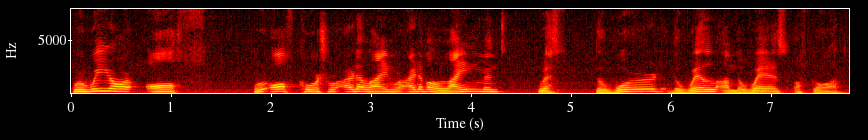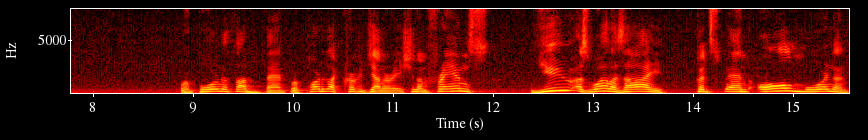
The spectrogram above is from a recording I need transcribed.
where we are off. We're off course. We're out of line. We're out of alignment with the word, the will, and the ways of God. We're born with that bent. We're part of that crooked generation. And friends, you as well as I could spend all morning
